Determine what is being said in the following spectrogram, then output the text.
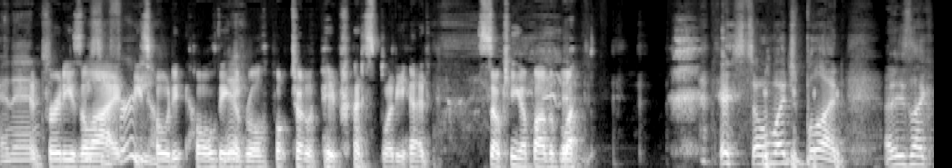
And then and Ferdy's alive. Ferdy. He's holding holding a roll of toilet paper on his bloody head, soaking up all the blood. There's so much blood, and he's like,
